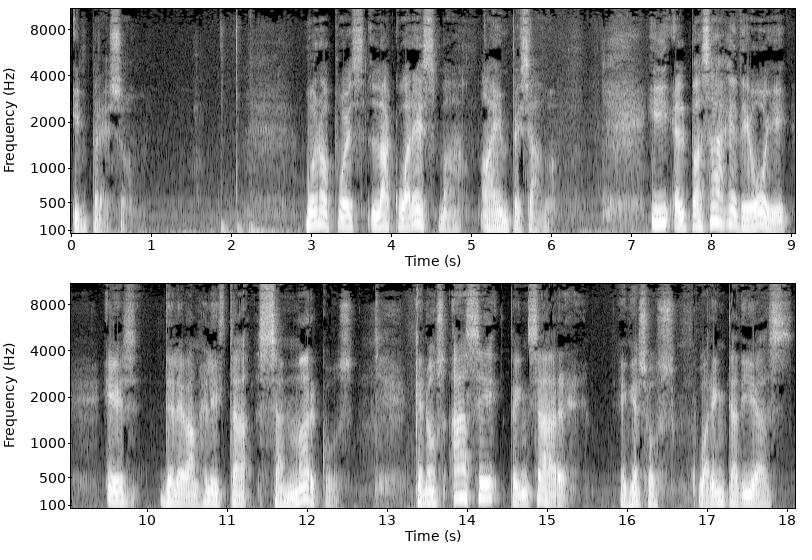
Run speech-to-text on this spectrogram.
impreso. Bueno, pues la cuaresma ha empezado. Y el pasaje de hoy es del evangelista San Marcos, que nos hace pensar en esos cuarenta días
